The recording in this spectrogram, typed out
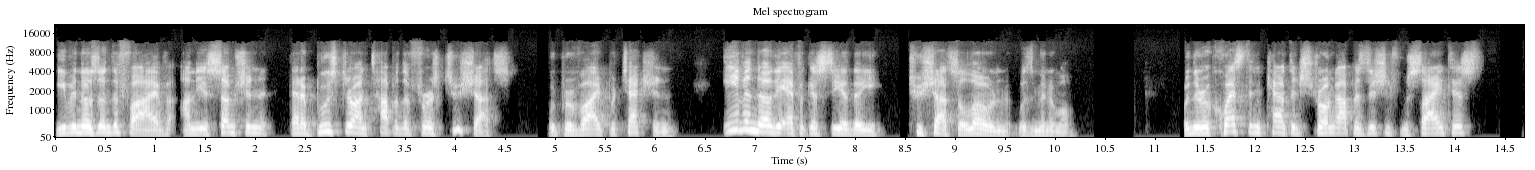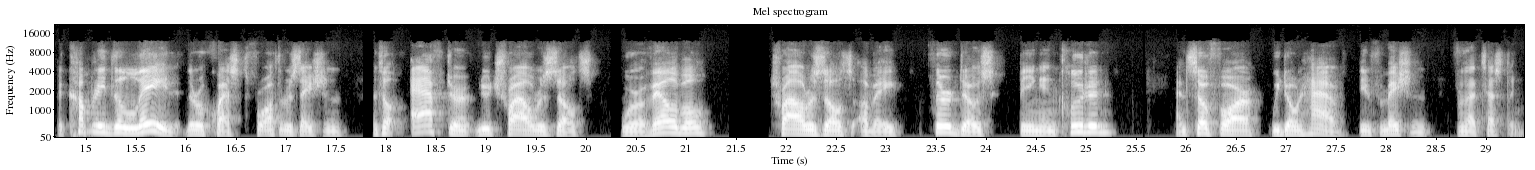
even those under five, on the assumption that a booster on top of the first two shots would provide protection, even though the efficacy of the two shots alone was minimal. When the request encountered strong opposition from scientists, the company delayed the request for authorization until after new trial results were available, trial results of a third dose being included. And so far, we don't have the information from that testing.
